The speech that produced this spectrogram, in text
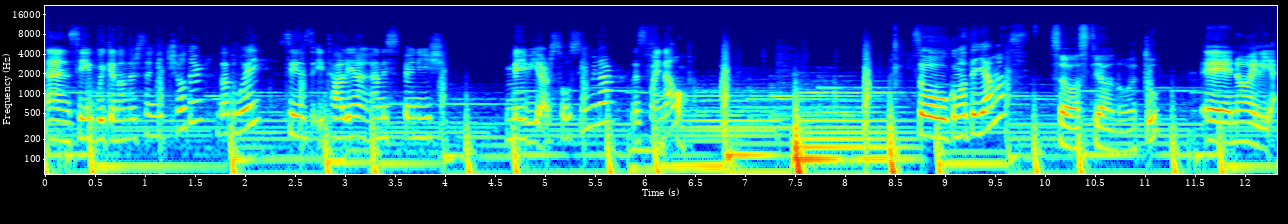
and see if we can understand each other that way since Italian and Spanish maybe are so similar. Let's find out. So, ¿cómo te llamas? Sebastiano, ¿e tu? Eh, Noelia.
